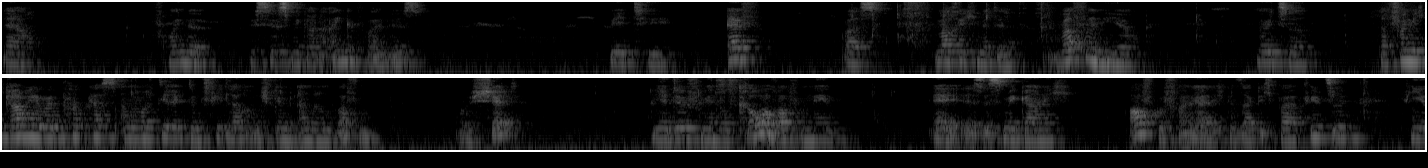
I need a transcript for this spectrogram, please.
Ja. Freunde, wisst ihr, was mir gerade eingefallen ist? WTF. Was mache ich mit den Waffen hier? Leute, da fange ich gerade wieder mit Podcast an, mache direkt den Fehler und spiele mit anderen Waffen. Oh shit. Wir dürfen ja nur graue Waffen nehmen. Ey, es ist mir gar nicht aufgefallen, ehrlich gesagt. Ich war viel zu viel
